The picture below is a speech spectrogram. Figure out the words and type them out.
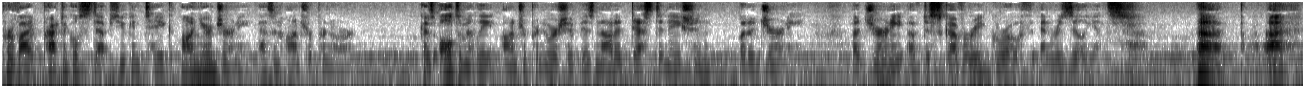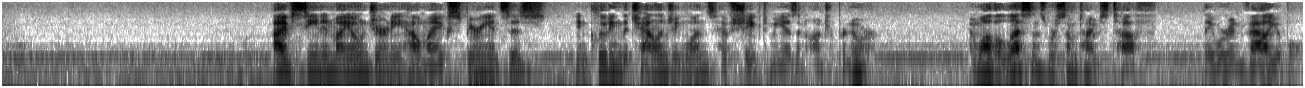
provide practical steps you can take on your journey as an entrepreneur. Because ultimately, entrepreneurship is not a destination, but a journey a journey of discovery, growth, and resilience. Uh, I've seen in my own journey how my experiences, including the challenging ones, have shaped me as an entrepreneur. And while the lessons were sometimes tough, they were invaluable.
